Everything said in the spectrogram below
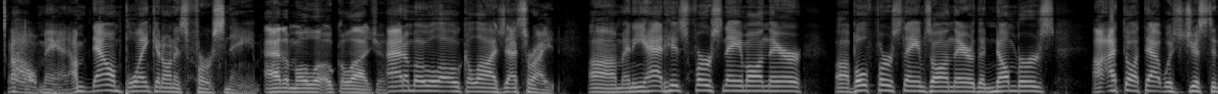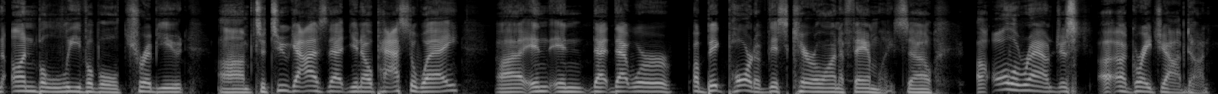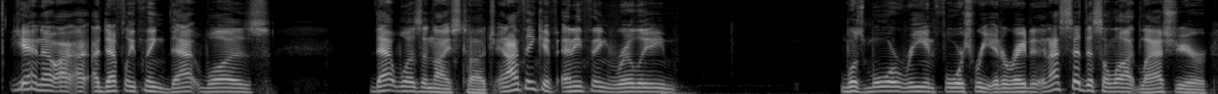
oh man, I'm now I'm blanking on his first name. Ademola Okulaja. Ademola Okulaja, that's right. Um and he had his first name on there, uh, both first names on there, the numbers. I, I thought that was just an unbelievable tribute um, to two guys that, you know, passed away uh, in in that that were a big part of this Carolina family. So uh, all around, just a, a, great job done. Yeah, no, I, I definitely think that was that was a nice touch, and I think if anything really was more reinforced, reiterated, and I said this a lot last year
